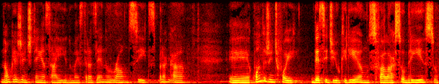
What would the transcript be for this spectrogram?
não que a gente tenha saído, mas trazendo o Round Six para uhum. cá, é, quando a gente foi decidiu, queríamos falar sobre isso,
